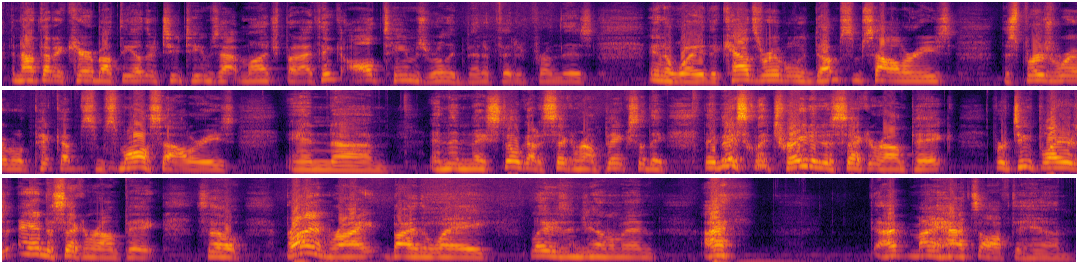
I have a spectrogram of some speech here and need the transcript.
and not that I care about the other two teams that much, but I think all teams really benefited from this in a way. The Cavs were able to dump some salaries, the Spurs were able to pick up some small salaries, and um, and then they still got a second round pick. So they they basically traded a second round pick for two players and a second round pick. So Brian Wright, by the way, ladies and gentlemen, I. I, my hat's off to him.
